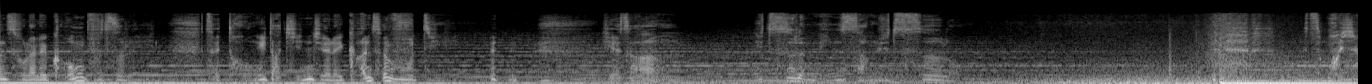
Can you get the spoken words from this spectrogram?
生出来的恐怖之力，在同一大境界内堪称无敌。叶藏，你只能命丧于此了。怎么回事？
